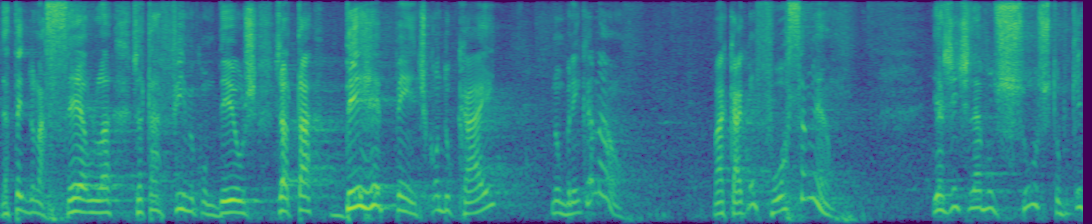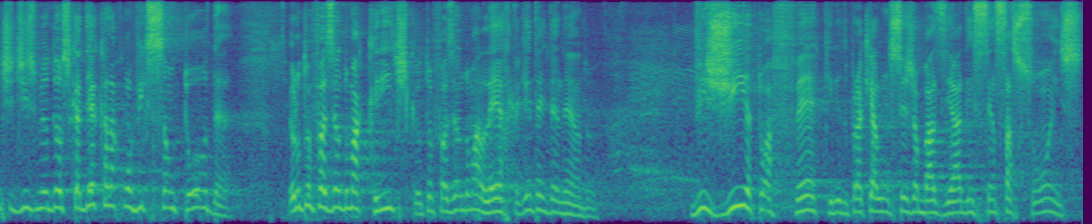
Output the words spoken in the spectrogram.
já está indo na célula, já está firme com Deus, já está, de repente, quando cai, não brinca não, mas cai com força mesmo. E a gente leva um susto, porque a gente diz, meu Deus, cadê aquela convicção toda? Eu não estou fazendo uma crítica, eu estou fazendo um alerta. Quem está entendendo? Vigia a tua fé, querido, para que ela não seja baseada em sensações,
